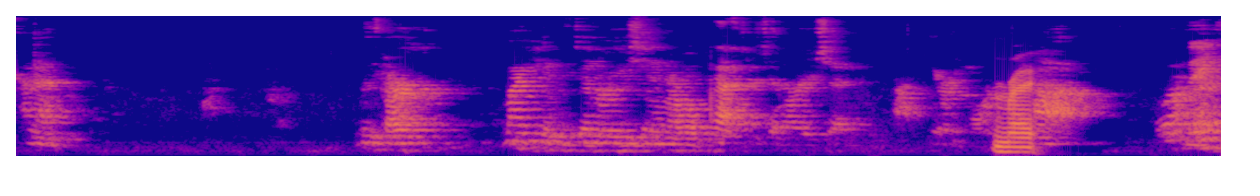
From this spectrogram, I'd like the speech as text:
Kind of, at least our, my kids' generation, our old pastor's generation, not here anymore. Right. Uh, Well, I'm They- not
